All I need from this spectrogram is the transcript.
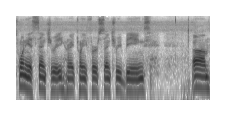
20th century, right, 21st century beings. Um,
